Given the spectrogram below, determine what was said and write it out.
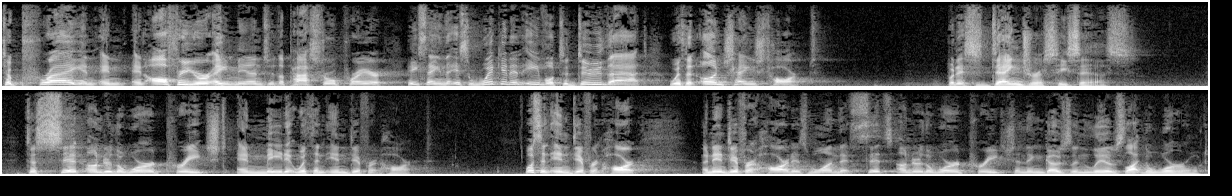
to pray and, and, and offer your amen to the pastoral prayer. He's saying that it's wicked and evil to do that with an unchanged heart. But it's dangerous, he says, to sit under the word preached and meet it with an indifferent heart. What's an indifferent heart? An indifferent heart is one that sits under the word preached and then goes and lives like the world.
